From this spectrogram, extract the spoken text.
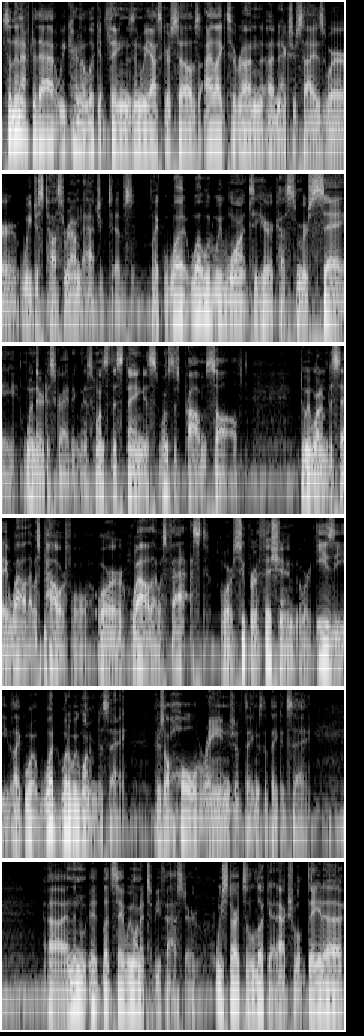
So then after that, we kind of look at things and we ask ourselves. I like to run an exercise where we just toss around adjectives. Like what what would we want to hear a customer say when they're describing this? Once this thing is once this problem solved, do we want them to say, "Wow, that was powerful," or "Wow, that was fast," or "super efficient," or "easy"? Like what what what do we want them to say? There's a whole range of things that they could say. Uh, and then it, let's say we want it to be faster. We start to look at actual data,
